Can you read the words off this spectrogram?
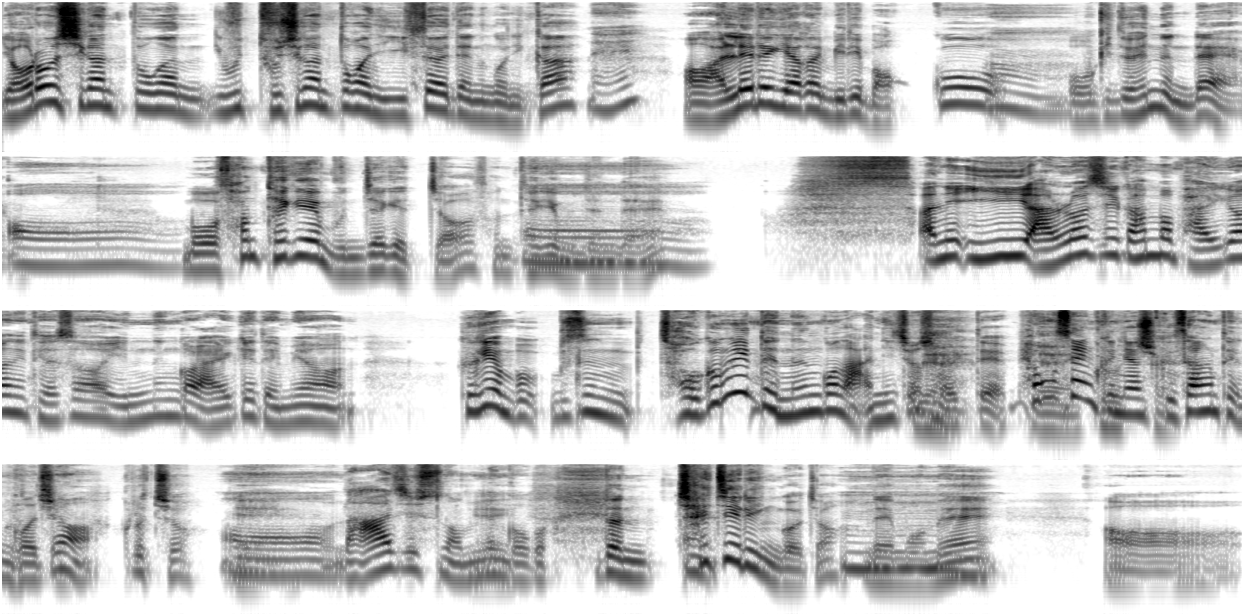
여러 시간 동안 이두 시간 동안 있어야 되는 거니까 네. 어, 알레르기 약을 미리 먹고 음. 오기도 했는데 어. 뭐 선택의 문제겠죠. 선택의 어. 문제인데. 아니 이 알러지가 한번 발견이 돼서 있는 걸 알게 되면 그게 뭐 무슨 적응이 되는 건 아니죠 네. 절대 평생 네, 그냥 그렇죠. 그 상태인 그렇죠. 거죠. 그렇죠. 예. 어 나아질 수는 없는 예. 거고. 일단 체질인 거죠. 내 음. 몸에 어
